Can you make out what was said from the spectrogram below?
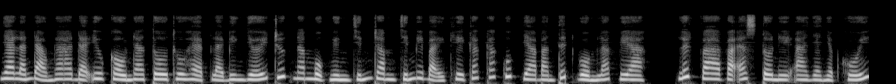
nhà lãnh đạo Nga đã yêu cầu NATO thu hẹp lại biên giới trước năm 1997 khi các các quốc gia Baltic gồm Latvia, Litva và Estonia gia nhập khối.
